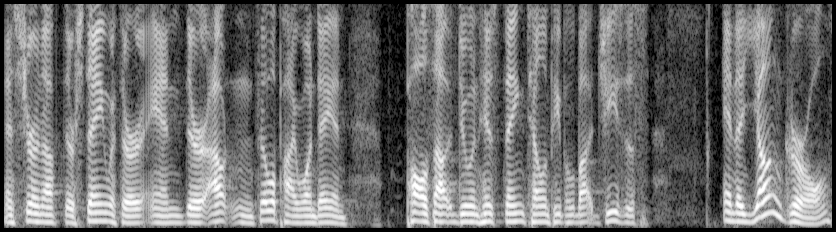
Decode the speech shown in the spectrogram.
And sure enough, they're staying with her, and they're out in Philippi one day, and Paul's out doing his thing, telling people about Jesus. And a young girl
